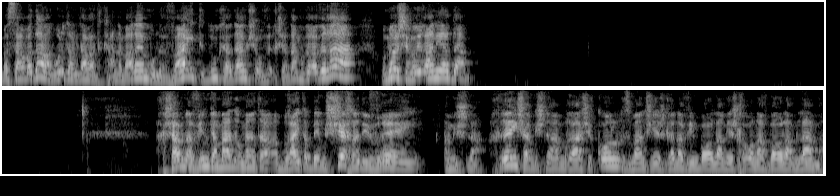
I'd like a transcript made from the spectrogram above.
בשר ודם, אמרו לתלמידיו עד כאן, אמר להם, ולוואי תדעו כאדם, כשאדם עובר עבירה, אומר שלא יראני אדם. עכשיו נבין גם מה אומרת הברייתא בהמשך לדברי המשנה. אחרי שהמשנה אמרה שכל זמן שיש גנבים בעולם, יש חרון אף בעולם, למה?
